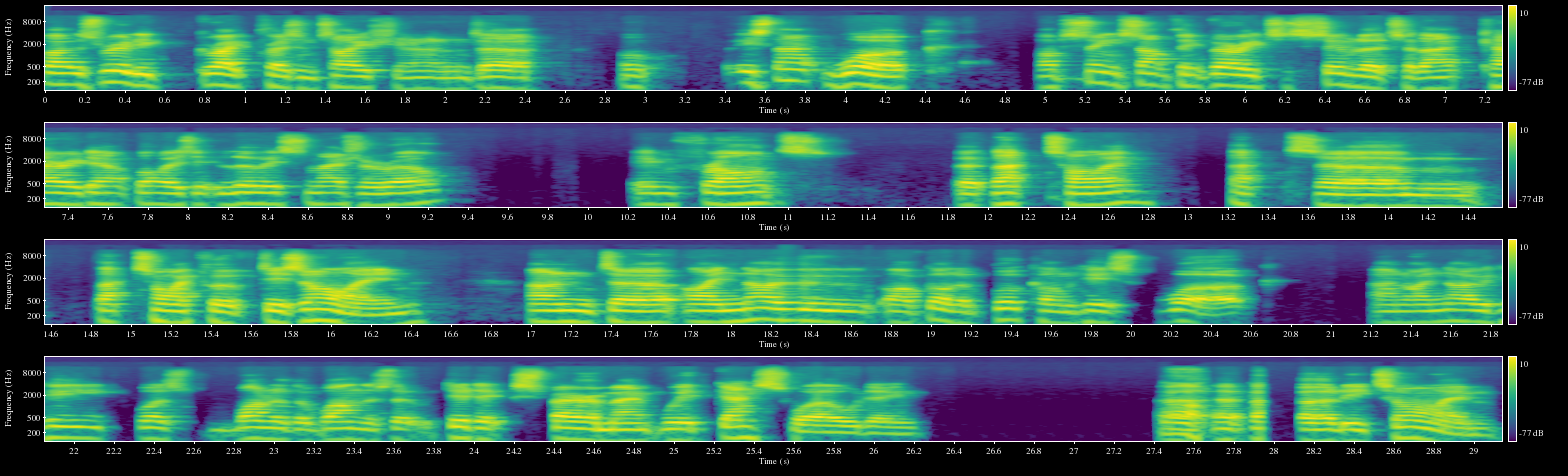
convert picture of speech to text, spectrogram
Uh, it was really great presentation and uh, is that work I've seen something very similar to that carried out by is it Louis Majorelle in France at that time, that, um, that type of design. And uh, I know I've got a book on his work, and I know he was one of the ones that did experiment with gas welding uh, oh. at that early time.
